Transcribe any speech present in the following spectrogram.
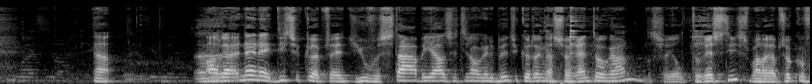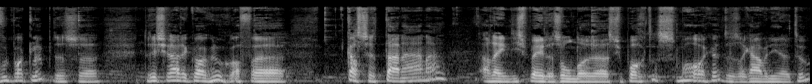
ja. Maar eh, nee, nee, Dietse clubs. Het Juve Stabia zit hier nog in de buurt. Je kunt ook naar Sorrento gaan. Dat is heel toeristisch. Maar daar hebben ze ook een voetbalclub. Dus eh, er is eigenlijk wel genoeg. Of eh Casertanana. Alleen die spelen zonder eh, supporters morgen. Dus daar gaan we niet naartoe.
